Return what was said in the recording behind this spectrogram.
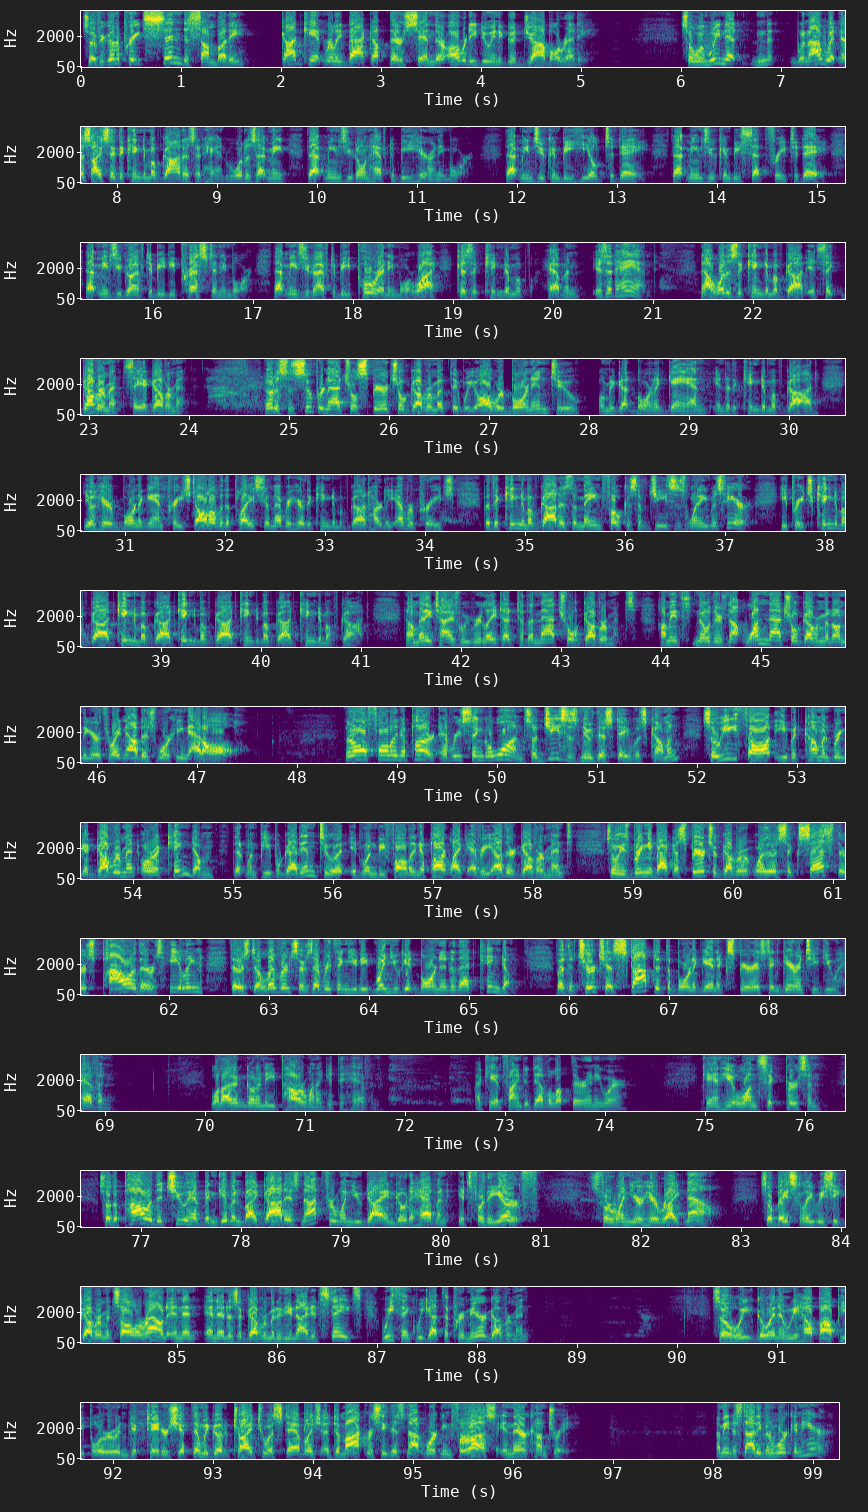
So if you're going to preach sin to somebody, God can't really back up their sin. They're already doing a good job already. So when we when I witness, I say the kingdom of God is at hand. What does that mean? That means you don't have to be here anymore. That means you can be healed today. That means you can be set free today. That means you don't have to be depressed anymore. That means you don't have to be poor anymore. Why? Because the kingdom of heaven is at hand. Now, what is the kingdom of God? It's a government. Say a government. Notice the supernatural spiritual government that we all were born into when we got born again into the kingdom of God. You'll hear born again preached all over the place. You'll never hear the kingdom of God hardly ever preached. But the kingdom of God is the main focus of Jesus when he was here. He preached kingdom of God, kingdom of God, kingdom of God, kingdom of God, kingdom of God. Now, many times we relate that to the natural governments. I mean, no, there's not one natural government on the earth right now that's working at all. They're all falling apart, every single one. So Jesus knew this day was coming. So he thought he would come and bring a government or a kingdom that when people got into it, it wouldn't be falling apart like every other government. So he's bringing back a spiritual government where there's success, there's power, there's healing, there's deliverance, there's everything you need when you get born into that kingdom. But the church has stopped at the born again experience and guaranteed you heaven. Well, I'm going to need power when I get to heaven. I can't find a devil up there anywhere. Can't heal one sick person. So the power that you have been given by God is not for when you die and go to heaven, it's for the earth. It's for when you're here right now. So basically, we see governments all around, and then, and then as a government of the United States, we think we got the premier government. So we go in and we help out people who are in dictatorship. Then we go to try to establish a democracy that's not working for us in their country. I mean, it's not even working here.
